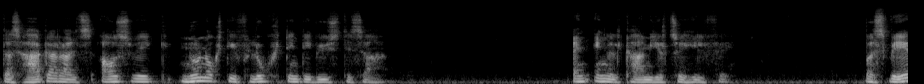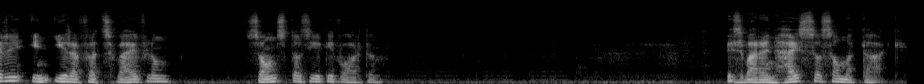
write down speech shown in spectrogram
dass Hagar als Ausweg nur noch die Flucht in die Wüste sah. Ein Engel kam ihr zu Hilfe. Was wäre in ihrer Verzweiflung sonst aus ihr geworden? Es war ein heißer Sommertag.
